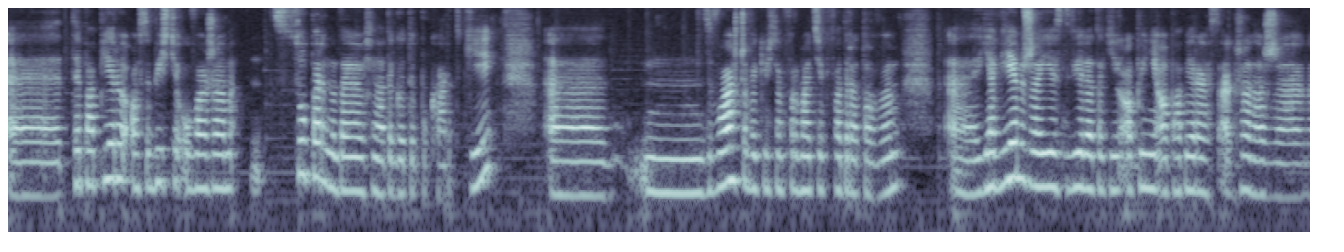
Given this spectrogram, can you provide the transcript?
E, Te papiery osobiście uważam super nadają się na tego typu kartki, e, mm, zwłaszcza w jakimś tam formacie kwadratowym. E, Ja wiem, że jest wiele takich opinii o papierach z Actiona, że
